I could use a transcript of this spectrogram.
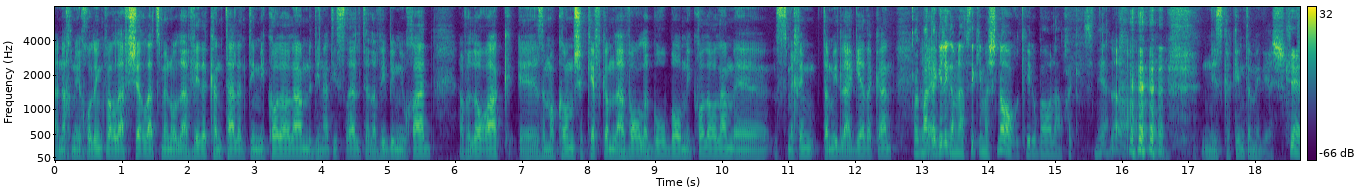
אנחנו יכולים כבר לאפשר לעצמנו להביא לכאן טאלנטים מכל העולם, מדינת ישראל, תל אביב במיוחד, אבל לא רק, אה, זה מקום שכיף גם לעבור, לגור בו, מכל העולם, אה, שמחים תמיד להגיע לכאן. עוד מעט תגיד לי גם להפסיק עם השנור, כאילו בעולם. חכה, שנייה. לא, נזקקים תמיד יש. כן,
